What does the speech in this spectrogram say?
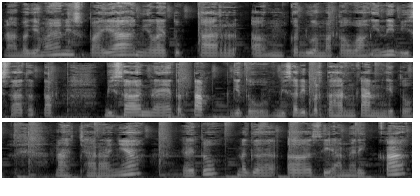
Nah, bagaimana nih supaya nilai tukar um, kedua mata uang ini bisa tetap bisa nilainya tetap gitu, bisa dipertahankan gitu. Nah, caranya yaitu negara uh, si Amerika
